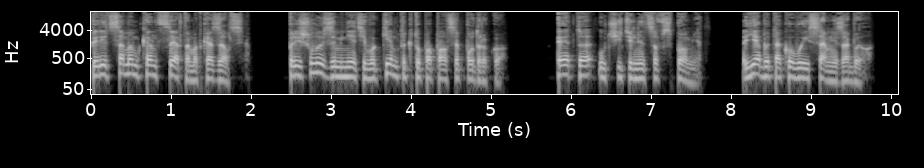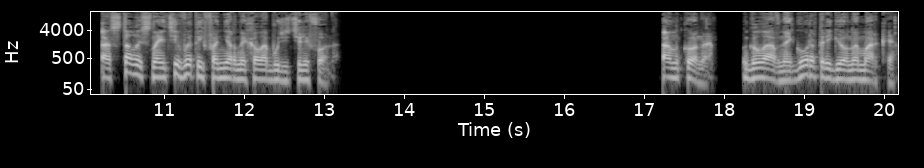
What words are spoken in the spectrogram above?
Перед самым концертом отказался. Пришлось заменять его кем-то, кто попался под руку. Это учительница вспомнит. Я бы такого и сам не забыл. Осталось найти в этой фанерной халабуде телефон. Анкона. Главный город региона Марка,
